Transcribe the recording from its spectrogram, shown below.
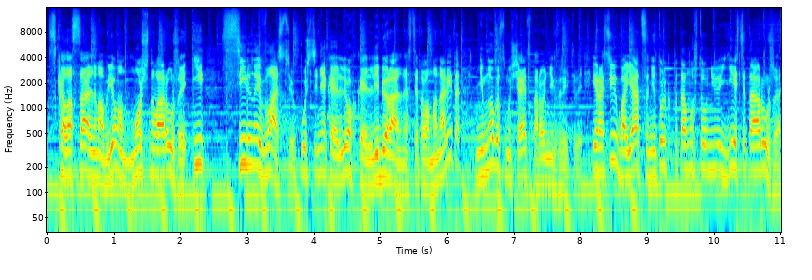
с колоссальным объемом мощного оружия и сильной властью. Пусть и некая легкая либеральность этого монолита немного смущает сторонних зрителей. И Россию боятся не только потому, что у нее есть это оружие,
